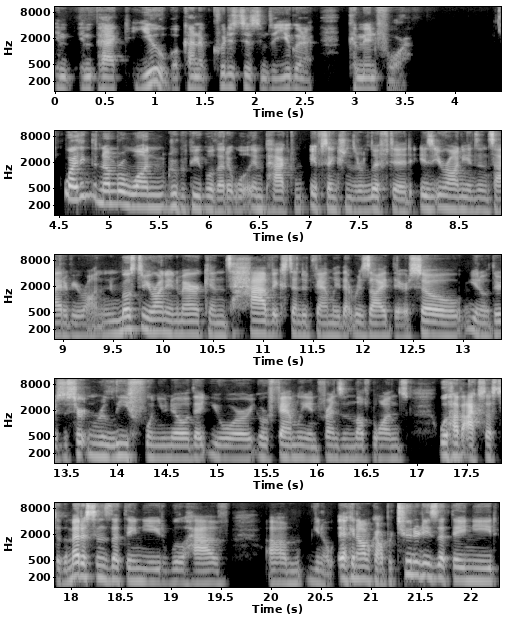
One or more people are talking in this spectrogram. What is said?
im- impact you? What kind of criticisms are you going to come in for? Well, I think the number one group of people that it will impact if sanctions are lifted is Iranians inside of Iran. And most of Iranian Americans have extended family that reside there. So, you know, there's a certain relief when you know that your your family and friends and loved ones will have access to the medicines that they need, will have um, you know, economic opportunities that they need.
